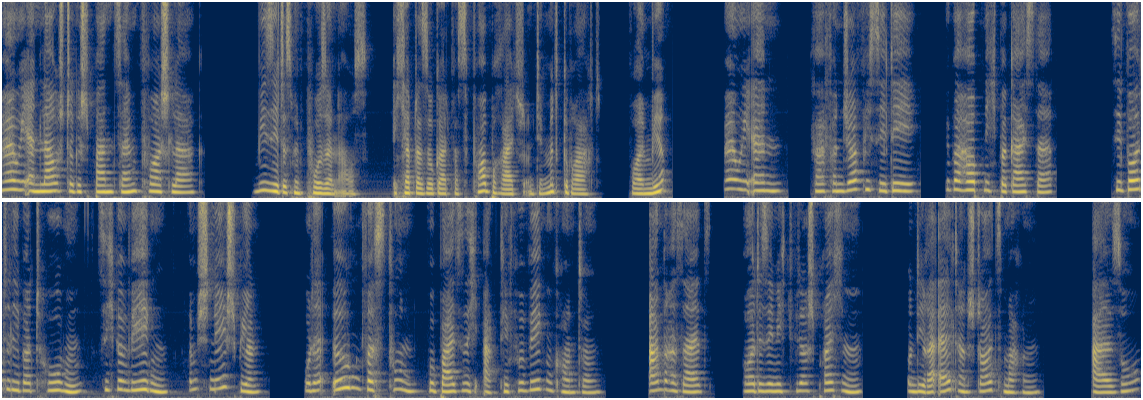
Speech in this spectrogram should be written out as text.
Mary Ann lauschte gespannt seinem Vorschlag. Wie sieht es mit Puzzeln aus? Ich habe da sogar etwas vorbereitet und dir mitgebracht. Wollen wir? Mary Ann war von Geoffreys Idee überhaupt nicht begeistert. Sie wollte lieber toben, sich bewegen, im Schnee spielen oder irgendwas tun, wobei sie sich aktiv bewegen konnte. Andererseits wollte sie nicht widersprechen und ihre Eltern stolz machen. Also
